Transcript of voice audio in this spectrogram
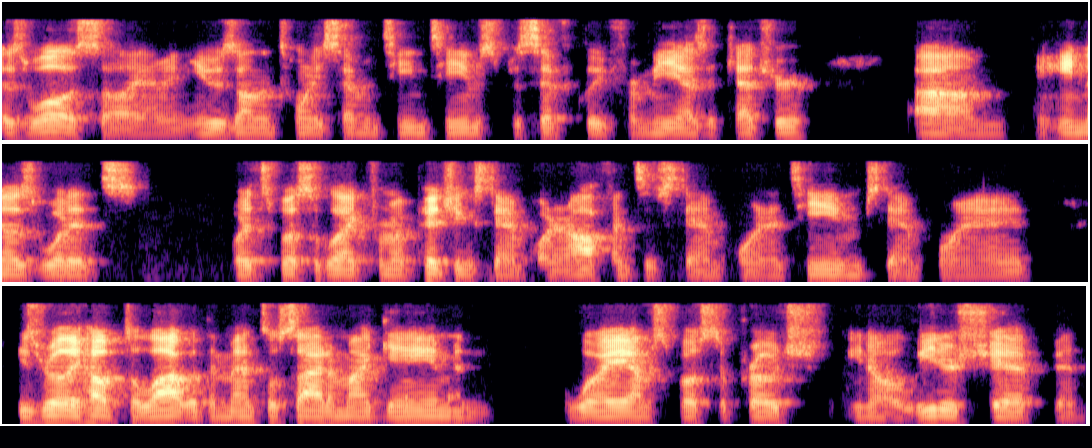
as well as Sully. I mean, he was on the 2017 team specifically for me as a catcher, um, he knows what it's what it's supposed to look like from a pitching standpoint, an offensive standpoint, a team standpoint. And he's really helped a lot with the mental side of my game and way I'm supposed to approach, you know, leadership and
